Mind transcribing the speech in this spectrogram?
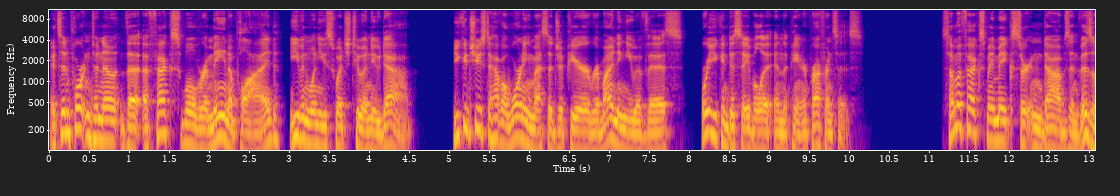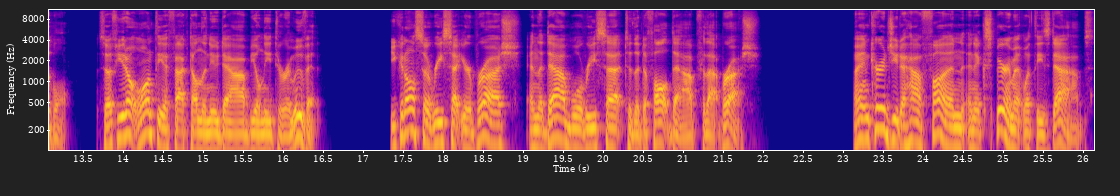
It's important to note that effects will remain applied even when you switch to a new dab. You can choose to have a warning message appear reminding you of this, or you can disable it in the painter preferences. Some effects may make certain dabs invisible, so if you don't want the effect on the new dab, you'll need to remove it. You can also reset your brush, and the dab will reset to the default dab for that brush. I encourage you to have fun and experiment with these dabs.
